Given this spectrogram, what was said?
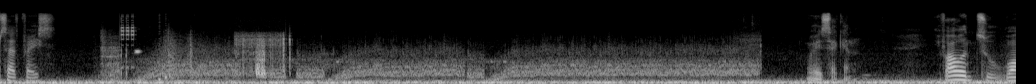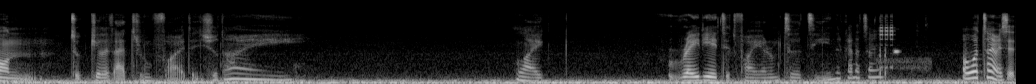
Sad face. Wait a second. If I want to want to kill it room 5, then should I like radiated fire room 13 the kind of thing? Oh what time is it?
